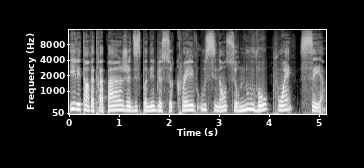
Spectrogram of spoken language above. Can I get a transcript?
Il est en rattrapage, disponible sur Crave ou sinon sur nouveau.ca.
